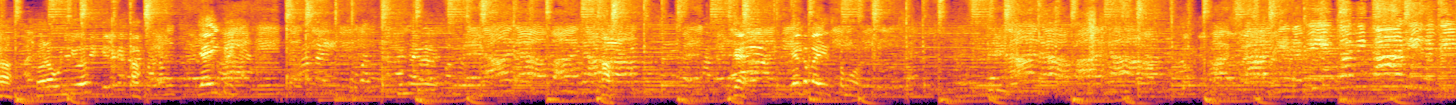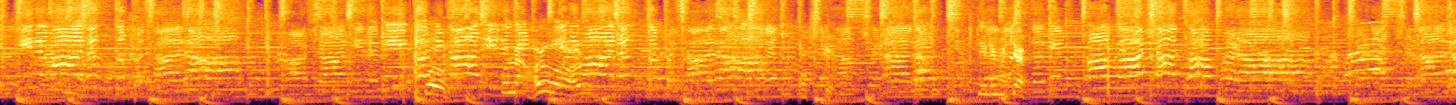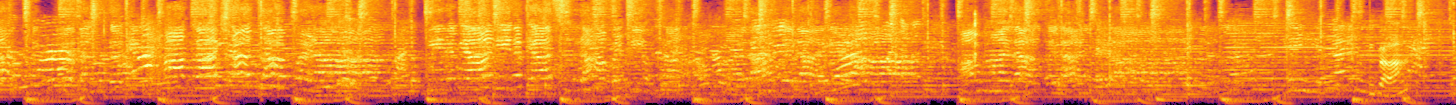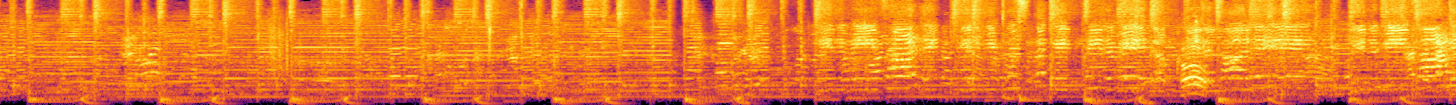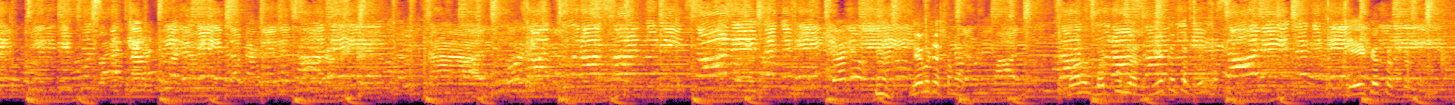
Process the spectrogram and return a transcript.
हां थोडा उंचीवर हां या इकडे. हां जय. एक बाई समोर. हो पुन्हा हळूहळू. ओके. हो. ये बेटा समोर. बस भरपूर झालं. एकच एकच अक्षर.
